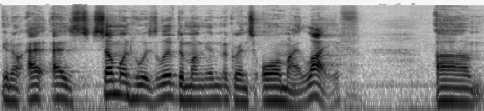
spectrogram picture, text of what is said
you know, as, as, someone who has lived among immigrants all my life, um,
